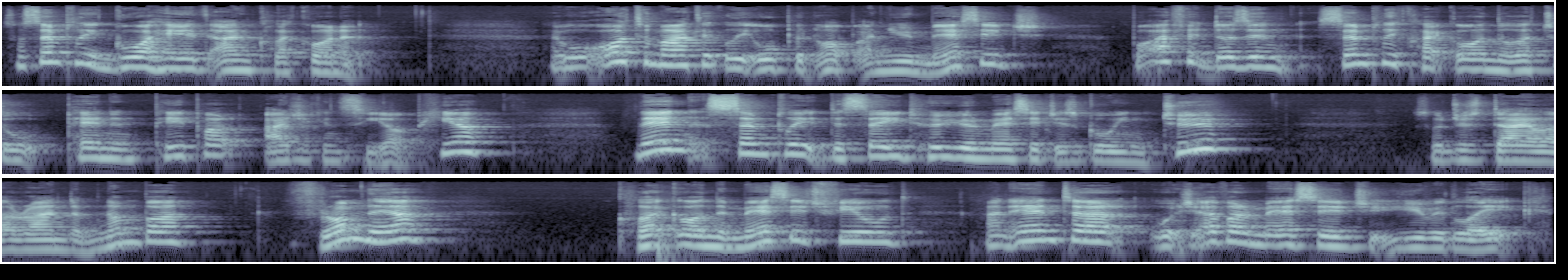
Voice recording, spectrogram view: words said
so simply go ahead and click on it. It will automatically open up a new message but if it doesn't simply click on the little pen and paper as you can see up here then simply decide who your message is going to so just dial a random number. From there, click on the message field and enter whichever message you would like.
